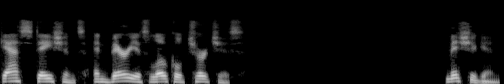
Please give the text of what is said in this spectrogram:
gas stations, and various local churches. Michigan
